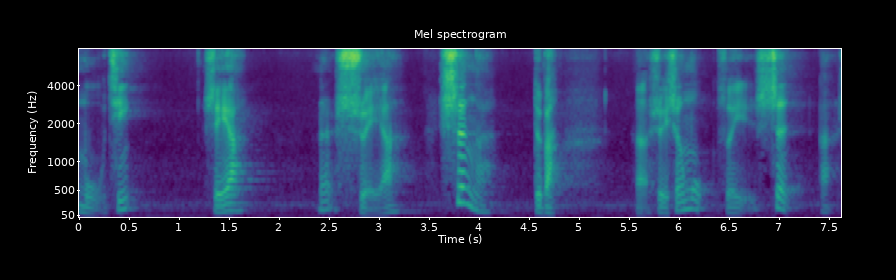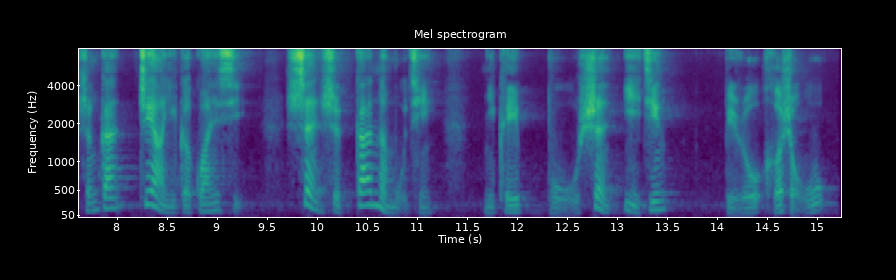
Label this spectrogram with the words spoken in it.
母亲，谁呀？那水啊，肾啊，对吧？啊，水生木，所以肾。啊，生肝这样一个关系，肾是肝的母亲，你可以补肾益精，比如何首乌，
